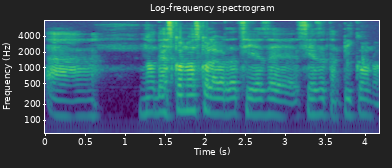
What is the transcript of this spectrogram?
Ah, no desconozco la verdad si es de si es de Tampico o no.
